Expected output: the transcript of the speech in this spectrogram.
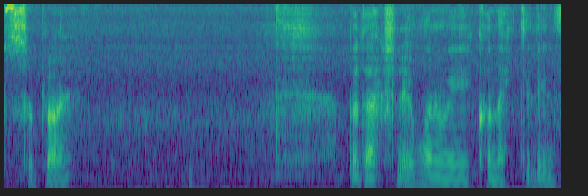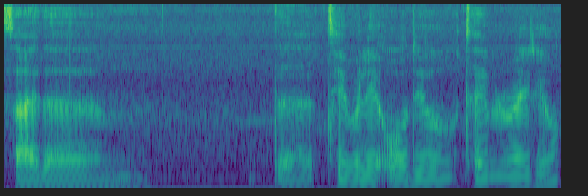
supply. But actually when we connect it inside um, the Tivoli audio table radio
